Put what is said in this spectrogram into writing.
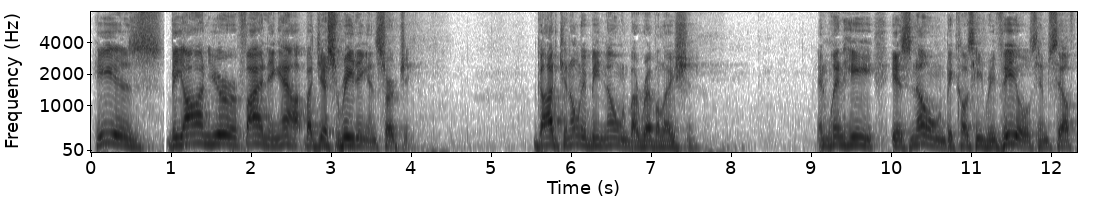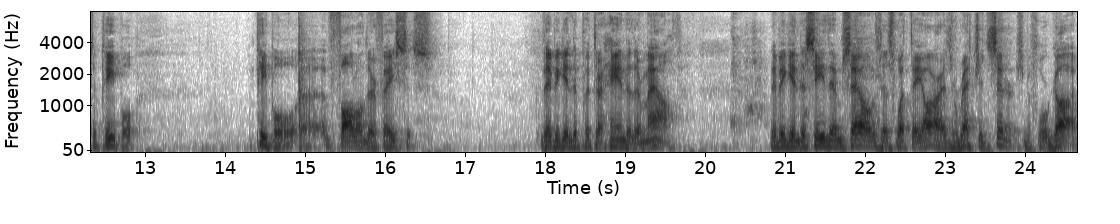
He is beyond your finding out by just reading and searching. God can only be known by revelation. And when he is known because he reveals himself to people, people uh, fall on their faces. They begin to put their hand to their mouth. They begin to see themselves as what they are, as wretched sinners before God.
